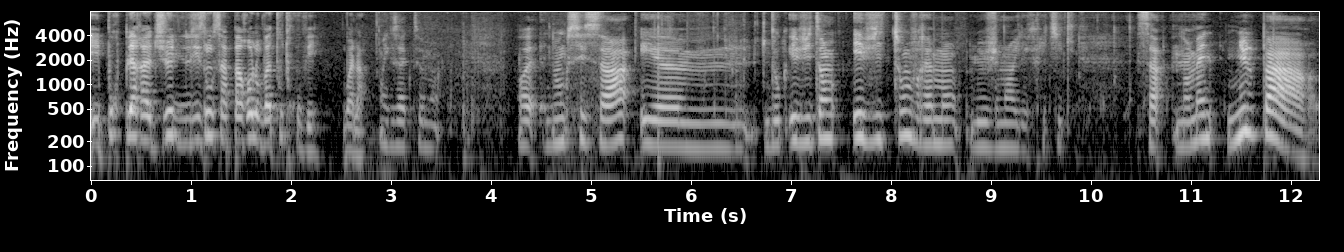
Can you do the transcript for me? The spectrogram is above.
Et pour plaire à Dieu, lisons sa parole, on va tout trouver. Voilà. Exactement. Ouais, donc c'est ça. Et euh, donc évitons, évitons vraiment le jugement et les critiques. Ça n'emmène nulle part.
